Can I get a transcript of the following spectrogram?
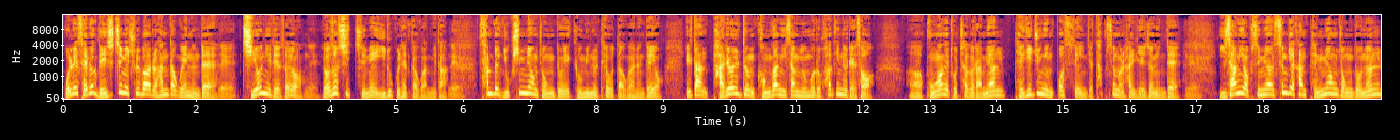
원래 새벽 4시쯤에 출발을 한다고 했는데 네. 지연이 돼서요. 네. 6시쯤에 이륙을 했다고 합니다. 네. 360명 정도의 교민을 태웠다고 하는데요. 일단 발열 등 건강 이상 유무를 확인을 해서 어, 공항에 도착을 하면 대기 중인 버스에 이제 탑승을 할 예정인데 네. 이상이 없으면 승객 한 100명 정도는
